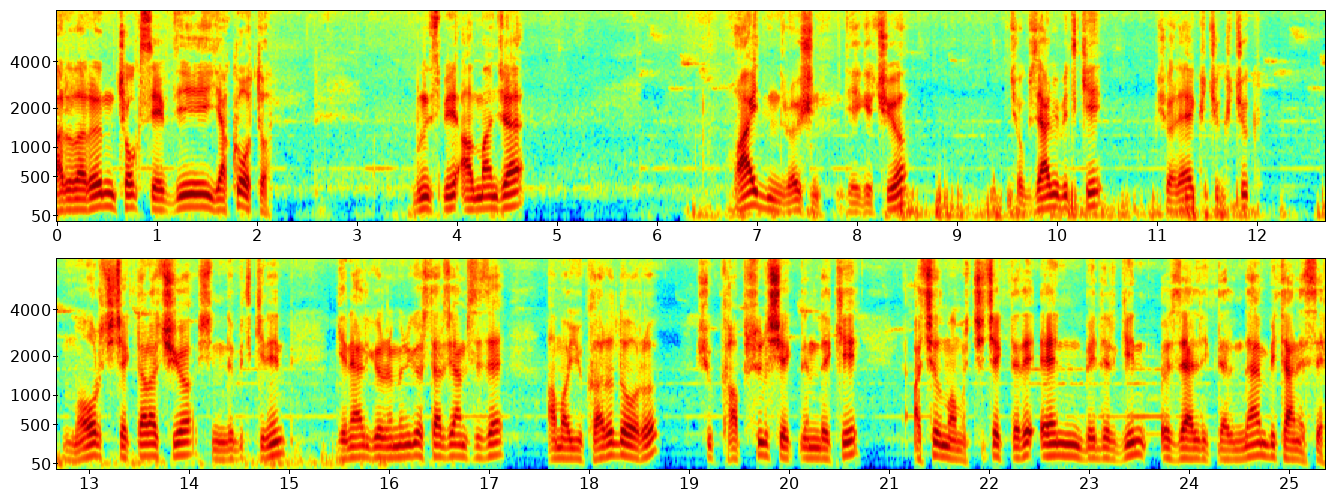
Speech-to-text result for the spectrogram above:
Arıların çok sevdiği yakı otu. Bunun ismi Almanca Weidenröschen diye geçiyor. Çok güzel bir bitki. Şöyle küçük küçük mor çiçekler açıyor. Şimdi bitkinin genel görünümünü göstereceğim size. Ama yukarı doğru şu kapsül şeklindeki açılmamış çiçekleri en belirgin özelliklerinden bir tanesi.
